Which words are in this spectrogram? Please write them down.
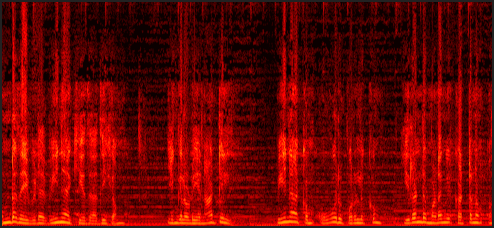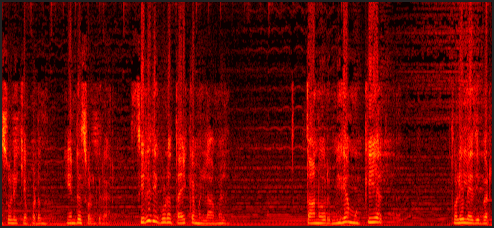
உண்டதை விட வீணாக்கியது அதிகம். எங்களுடைய நாட்டில் வீணாக்கும் ஒவ்வொரு பொருளுக்கும் இரண்டு மடங்கு கட்டணம் வசூலிக்கப்படும் என்று சொல்கிறார். சிறிது கூட தயக்கமில்லாமல் தான் ஒரு மிக முக்கிய தொழிலதிபர்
